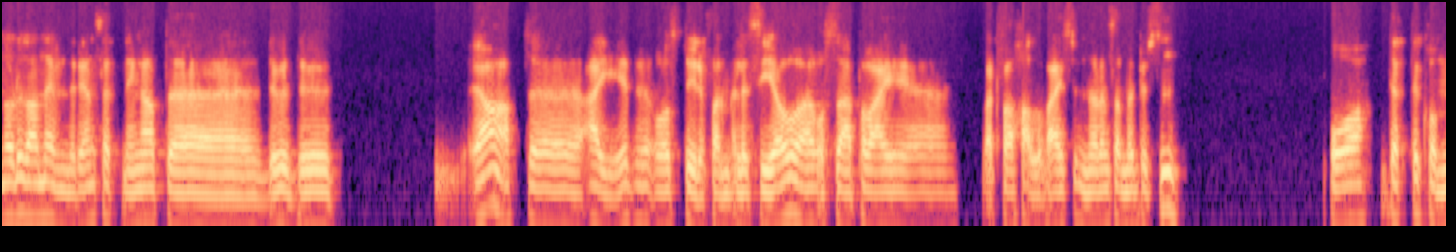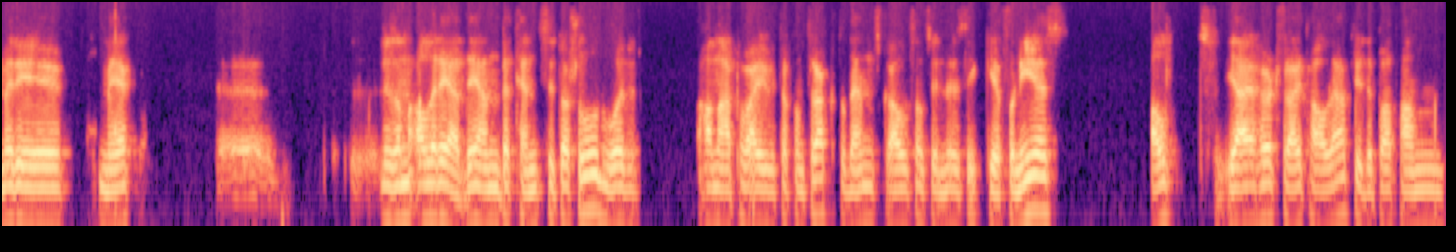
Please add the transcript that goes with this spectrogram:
når du da nevner i en setning at uh, du, du, Ja, at uh, eier og styreform, eller CEO, også er på vei uh, i hvert fall halvveis under den samme bussen. Og dette kommer i med liksom allerede en betent situasjon hvor han er på vei ut av kontrakt, og den skal sannsynligvis ikke fornyes. Alt jeg har hørt fra Italia tyder på at han,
